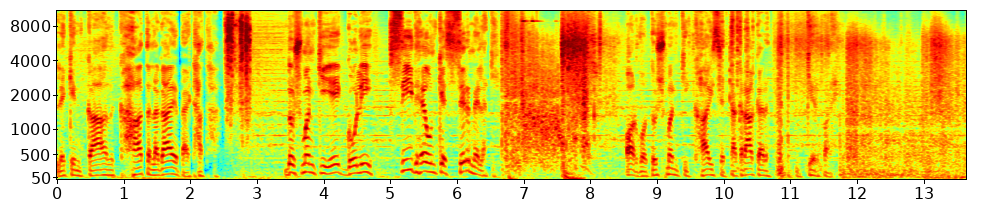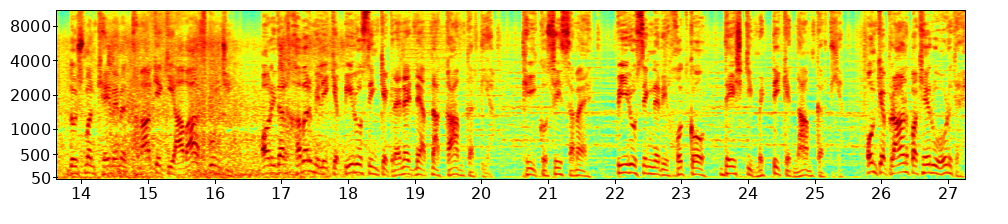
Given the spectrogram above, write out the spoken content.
लेकिन काल घात लगाए बैठा था। दुश्मन की एक गोली सीधे उनके सिर में लगी। और वो दुश्मन की खाई से टकराकर गिर पड़े। दुश्मन खेमे में धमाके की आवाज़ गूंजी और इधर खबर मिली कि पीरू सिंह के ग्रेनेड ने अपना काम कर दिया। ठीक उसी समय पीरू सिंह ने भी खुद को देश की मिट्टी के नाम कर दिया। उनके प्राण पखेरु उड़ गए।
